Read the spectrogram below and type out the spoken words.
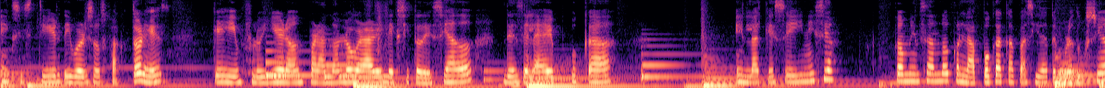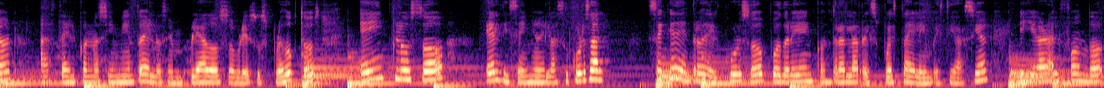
existir diversos factores que influyeron para no lograr el éxito deseado desde la época en la que se inició, comenzando con la poca capacidad de producción, hasta el conocimiento de los empleados sobre sus productos e incluso el diseño de la sucursal. Sé que dentro del curso podré encontrar la respuesta de la investigación y llegar al fondo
